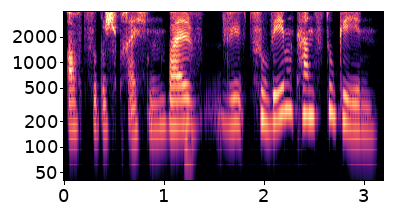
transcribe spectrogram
auch zu besprechen, weil wie, zu wem kannst du gehen?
